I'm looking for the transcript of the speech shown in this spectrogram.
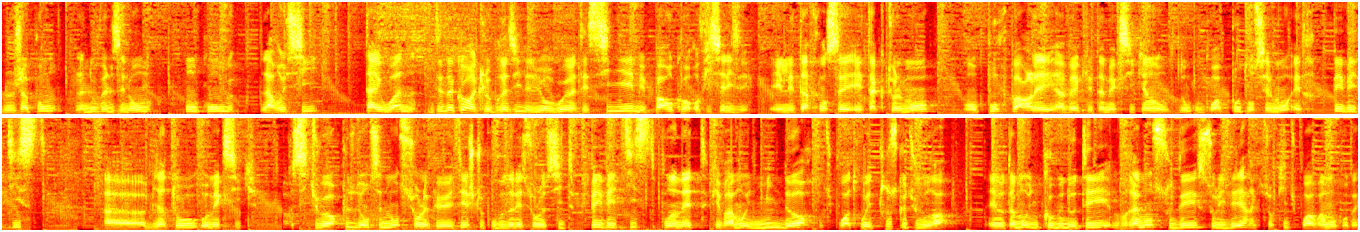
le Japon, la Nouvelle-Zélande, Hong Kong, la Russie, Taïwan. Des accords avec le Brésil et l'Uruguay ont été signés mais pas encore officialisés. Et l'État français est actuellement en pourparlers avec l'État mexicain, donc, on pourra potentiellement être PVTiste euh, bientôt au Mexique. Si tu veux avoir plus d'enseignements sur le PVT, je te propose d'aller sur le site pvtiste.net qui est vraiment une mine d'or tu pourras trouver tout ce que tu voudras et notamment une communauté vraiment soudée, solidaire sur qui tu pourras vraiment compter.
